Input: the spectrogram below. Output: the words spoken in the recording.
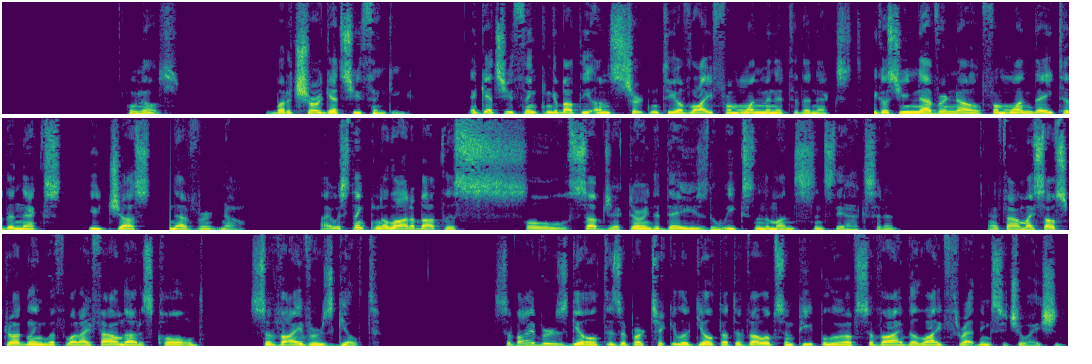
Who knows? But it sure gets you thinking. It gets you thinking about the uncertainty of life from one minute to the next. Because you never know from one day to the next. You just never know. I was thinking a lot about this whole subject during the days, the weeks, and the months since the accident. I found myself struggling with what I found out is called survivor's guilt. Survivor's guilt is a particular guilt that develops in people who have survived a life threatening situation.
